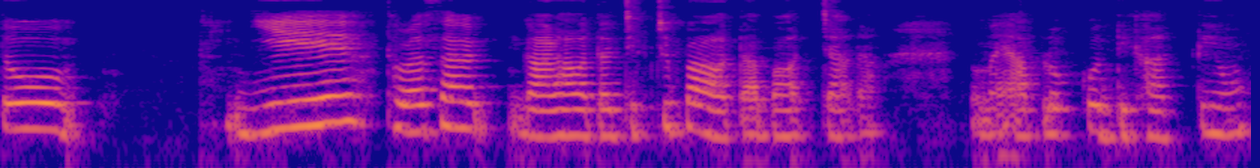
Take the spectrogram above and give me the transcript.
तो ये थोड़ा सा गाढ़ा होता, चिपचिपा होता बहुत ज़्यादा। तो मैं आप लोग को दिखाती हूँ।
